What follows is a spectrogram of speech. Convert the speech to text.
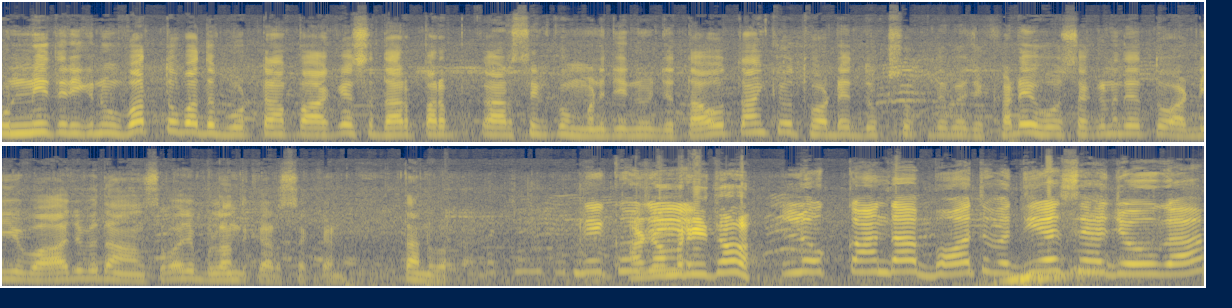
19 ਤਰੀਕ ਨੂੰ ਵੱਧ ਤੋਂ ਵੱਧ ਵੋਟਾਂ ਪਾ ਕੇ ਸਰਦਾਰ ਪਰਪਕਾਰ ਸਿੰਘ ਘੁੰਮਣ ਜੀ ਨੂੰ ਜਿਤਾਓ ਤਾਂ ਕਿ ਉਹ ਤੁਹਾਡੇ ਦੁੱਖ ਸੁੱਖ ਦੇ ਵਿੱਚ ਖੜੇ ਹੋ ਸਕਣ ਤੇ ਤੁਹਾਡੀ ਆਵਾਜ਼ ਵਿਧਾਨ ਸਭਾ 'ਚ ਬੁਲੰਦ ਕਰ ਸਕਣ। ਧੰਨਵਾਦ। ਦੇਖੋ ਜੀ ਲੋਕਾਂ ਦਾ ਬਹੁਤ ਵਧੀਆ ਸਹਿਯੋਗ ਆ।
